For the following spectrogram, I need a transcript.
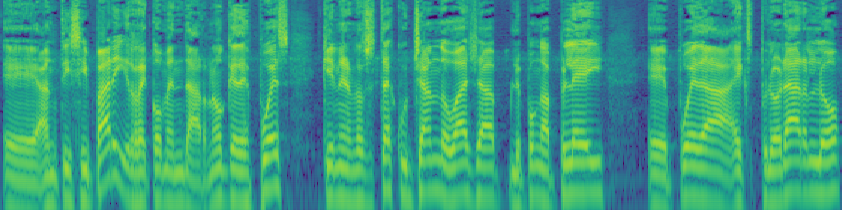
eh, anticipar y recomendar, ¿no? Que después quienes nos está escuchando vaya, le ponga play, eh, pueda explorarlo.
